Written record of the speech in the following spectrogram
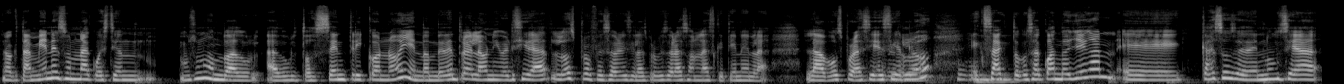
sino que también es una cuestión es un mundo adultocéntrico, ¿no? Y en donde dentro de la universidad los profesores y las profesoras son las que tienen la, la voz, por así decirlo. Exacto. O sea, cuando llegan eh, casos de denuncia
